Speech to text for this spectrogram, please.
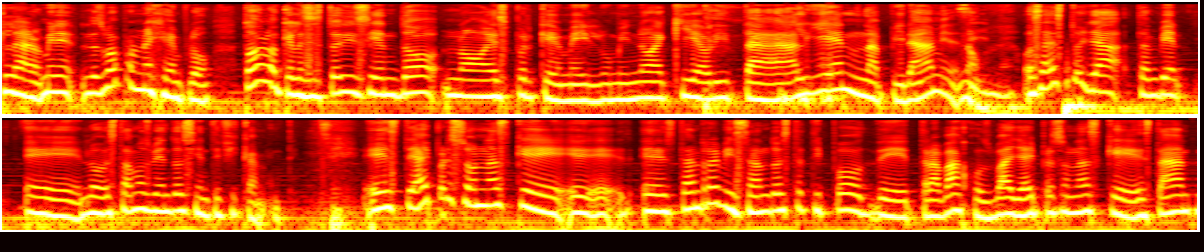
Claro, miren, les voy a poner un ejemplo. Todo lo que les estoy diciendo no es porque me iluminó aquí ahorita alguien, una pirámide, no. Sí, no. O sea, esto ya también eh, lo estamos viendo científicamente. Este, hay personas que eh, están revisando este tipo de trabajos, vaya, hay personas que están,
